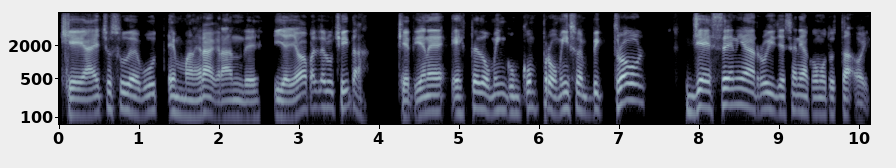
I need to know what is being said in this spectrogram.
que ha hecho su debut en manera grande y ya lleva un par de luchitas, que tiene este domingo un compromiso en Big Trouble. Yesenia Ruiz, Yesenia, ¿cómo tú estás hoy?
